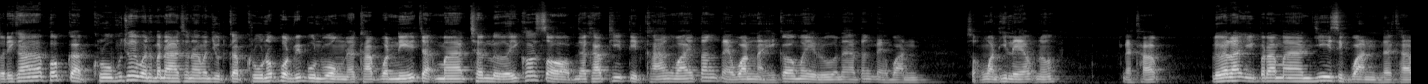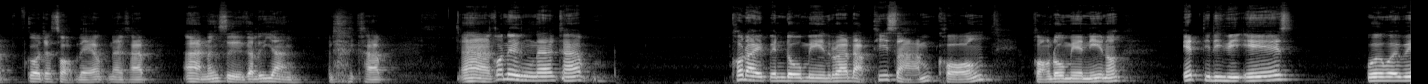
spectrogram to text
สวัสดีครับ พบกับครูผู้ช่วยวันธรรมดาชนาวันหยุดกับครูนพพลวิบูลวงศ์นะครับ วันนี้จะมาเฉลยข้อสอบนะครับ ที่ติดค้างไว้ตั้งแต่วันไหนก็ไม่รู้นะครับ ตั้งแต่วัน 2 วันที่แล้วเนาะนะครับเหลือเวลาอีกประมาณ 20 วันนะครับ ก็จะสอบแล้วนะครับ อ่านหนังสือกันหรือยังนะครับอ่าข้อหนึ่งนะครับข้อใดเป็นโดเมนระดับที่ 3 ของของโดเมนนี้เนาะ https www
